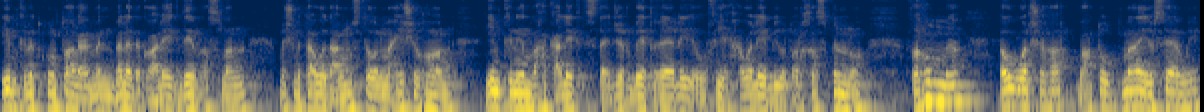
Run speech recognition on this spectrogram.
يمكن تكون طالع من بلدك وعليك دين أصلا مش متعود على المستوى المعيشي هون يمكن ينضحك عليك تستأجر بيت غالي وفي حواليه بيوت أرخص منه. فهم أول شهر بعطوك ما يساوي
